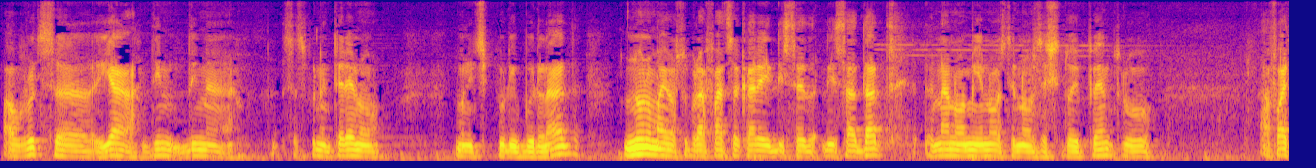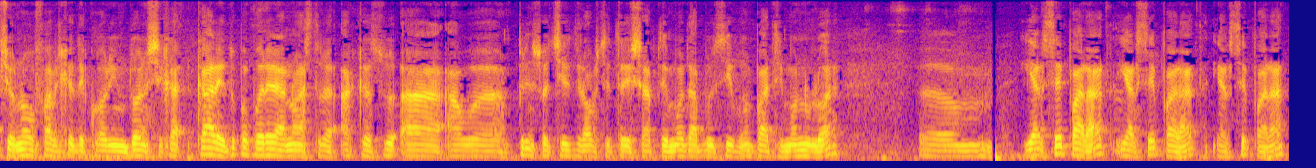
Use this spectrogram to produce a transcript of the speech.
au vrut să ia din, din să spunem, terenul municipiului Bârlad, nu numai o suprafață care li s-a dat în anul 1992 pentru a face o nouă fabrică de corindon și ca, care, după părerea noastră, a căsu, a, au uh, prins societăți de la 837 în mod abuziv în patrimoniul lor, um, iar separat, iar separat, iar separat,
